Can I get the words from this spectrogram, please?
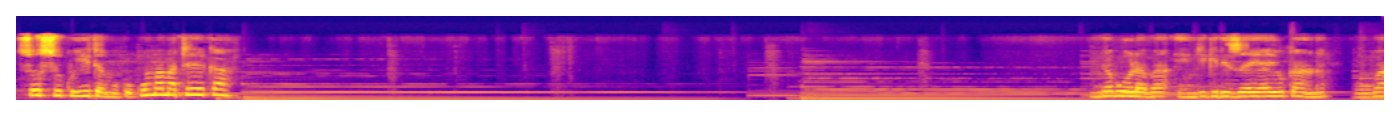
So si kuyita mu kukuuma mateeka nga bwolaba enjigiriza ya yokaana oba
